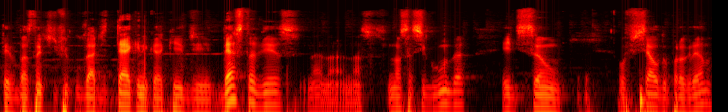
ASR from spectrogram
teve bastante dificuldade técnica aqui de desta vez, na, na- na nossa segunda edição oficial do programa,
